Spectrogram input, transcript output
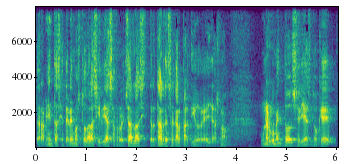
herramientas que tenemos, todas las ideas, aprovecharlas y tratar de sacar partido de ellas. ¿no? Un argumento sería esto que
